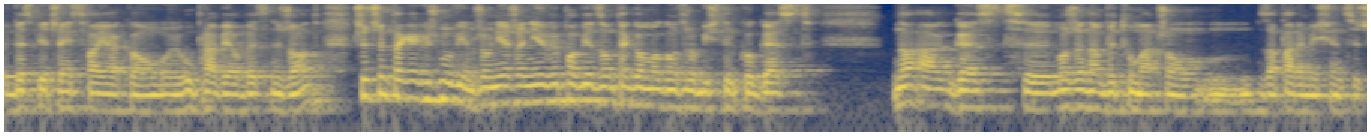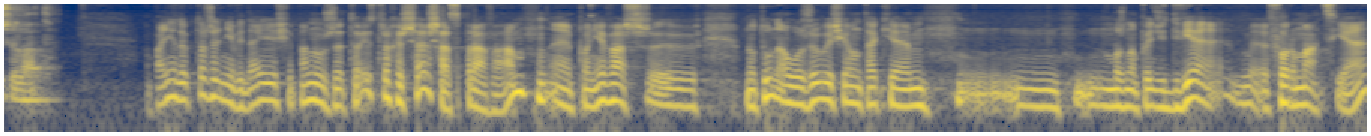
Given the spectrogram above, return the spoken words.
y, bezpieczeństwa, jaką uprawia obecny rząd. Przy czym, tak jak już mówiłem, żołnierze nie wypowiedzą tego, mogą zrobić tylko gest. No a gest może nam wytłumaczą mm, za parę miesięcy czy lat. Panie doktorze, nie wydaje się panu, że to jest trochę szersza sprawa, e, ponieważ e, no, tu nałożyły się takie, mm, można powiedzieć, dwie formacje,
